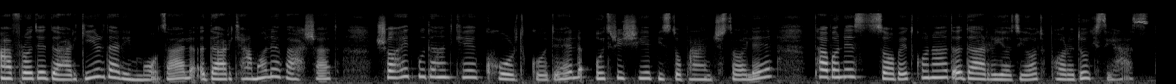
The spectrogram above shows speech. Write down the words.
افراد درگیر در این معضل در کمال وحشت شاهد بودند که کورت گودل اتریشی 25 ساله توانست ثابت کند در ریاضیات پارادوکسی هست.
